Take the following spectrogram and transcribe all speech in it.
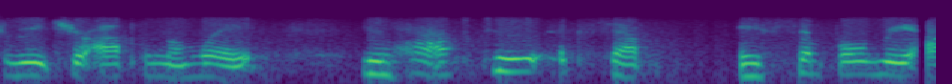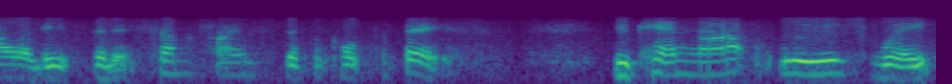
to reach your optimum weight. You have to accept a simple reality that it's sometimes difficult to face. You cannot lose weight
